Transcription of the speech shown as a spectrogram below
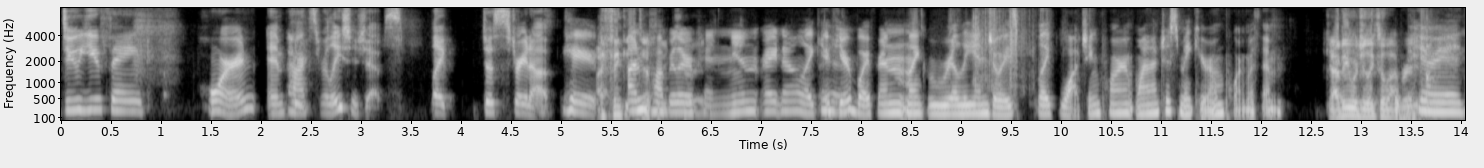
do you think porn impacts relationships? Like just straight up. Okay, I think unpopular opinion right now. Like, Mhm. if your boyfriend like really enjoys like watching porn, why not just make your own porn with him? Gabby, would you like to elaborate? Period.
